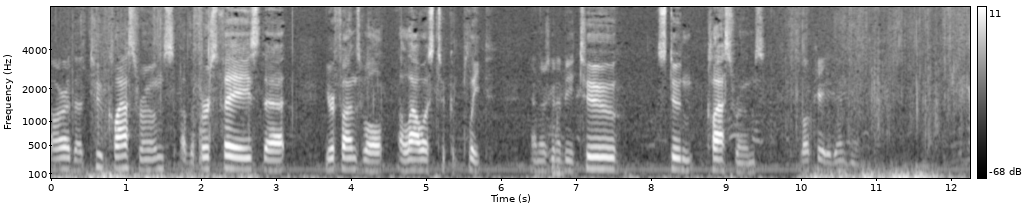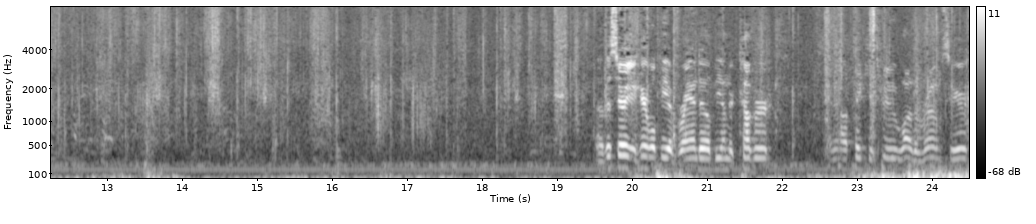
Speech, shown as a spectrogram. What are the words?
are the two classrooms of the first phase that your funds will allow us to complete. And there's going to be two student classrooms located in here. Uh, this area here will be a veranda, it'll be undercover, and then I'll take you through one of the rooms here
